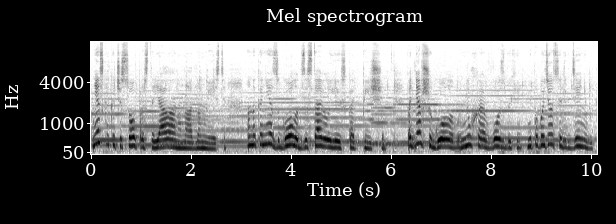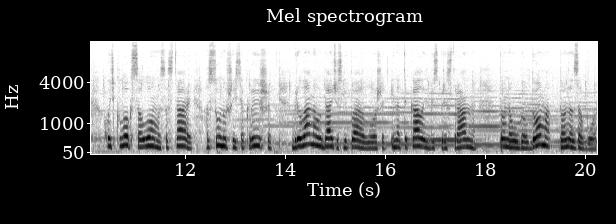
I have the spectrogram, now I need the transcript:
Несколько часов простояла она на одном месте, но, наконец, голод заставил ее искать пищи. Поднявши голову, нюхая в воздухе, не попадется ли где-нибудь хоть клок соломы со старой, осунувшейся крыши, брела на удачу слепая лошадь и натыкалась беспрестанно то на угол дома, то на забор.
